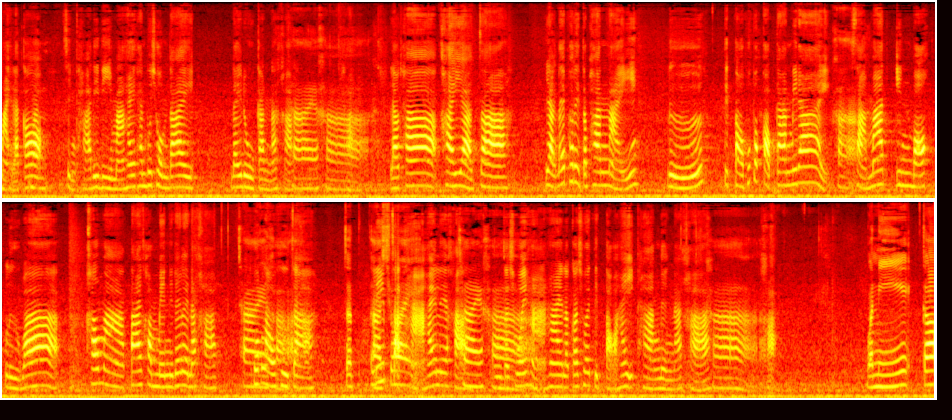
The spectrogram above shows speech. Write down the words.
หม่ ๆ แล้วก็มันสินค้าดีๆ มาให้ท่านผู้ชมได้ได้ดูกันนะคะใช่ค่ะค่ะแล้วถ้าใครอยากจะอยากได้ผลิตภัณฑ์ไหน หรือติดต่อผู้ประกอบการไม่ได้ค่ะสามารถอินบ็อกหรือว่าเข้ามาใต้คอมเมนต์นี้ได้เลยนะคะใช่พวกเราะคือจะ จะอ่ารีบช่จัวดย หาให้เลยค่ะใช่ค่ะจะช่วยหาให้แล้วก็ช่วยติดต่อให้อีกทางหนึ่งนะคะค่ะ ค่ะ วันนี้ก็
